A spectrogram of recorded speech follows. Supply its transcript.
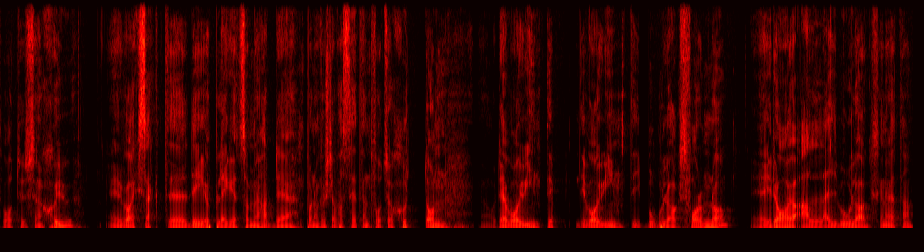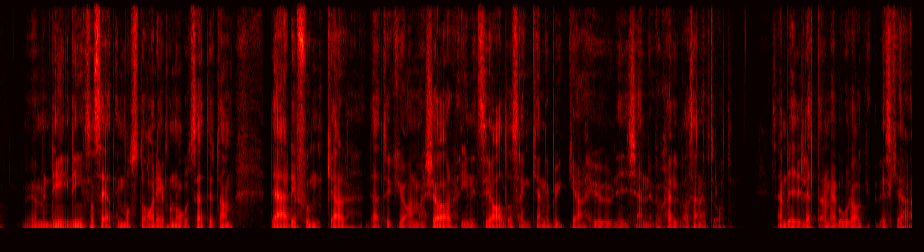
2007. Det var exakt det upplägget som jag hade på den första fastigheten 2017. Och det, var ju inte, det var ju inte i bolagsform då. Idag har jag alla i bolag, ska ni veta. Men det, det är inget som säger att ni måste ha det på något sätt, utan där det funkar, där tycker jag att man kör initialt och sen kan ni bygga hur ni känner för själva sen efteråt. Sen blir det lättare med bolag, det ska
